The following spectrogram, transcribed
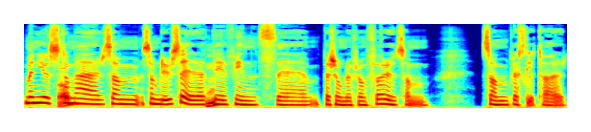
Men just Ja. de här som, som du säger att Mm. det finns eh, personer från förr som, som plötsligt har Mm.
